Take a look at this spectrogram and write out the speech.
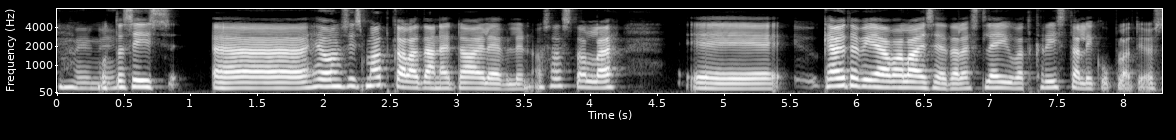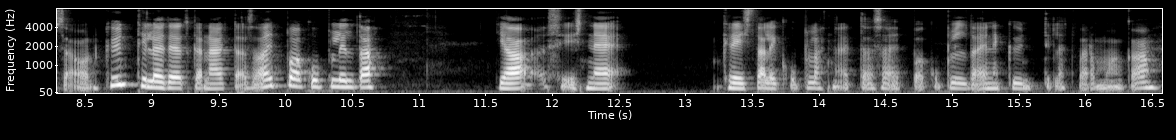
Niin, niin. Mutta siis äh, he on siis matkalla tänne Dailevlyn osastolle, Käytäviä valaisee tällaiset leijuvat kristallikuplat, joissa on kynttilöitä, jotka näyttää saippuakuplilta. Ja siis ne kristallikuplat näyttää saippuakuplilta, ei ne kynttilät varmaankaan.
